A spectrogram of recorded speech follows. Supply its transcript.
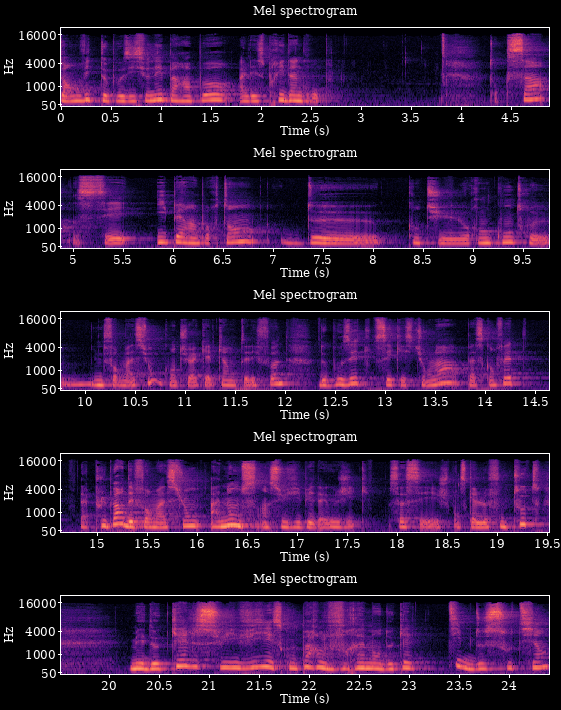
as envie de te positionner par rapport à l'esprit d'un groupe? Donc ça, c'est hyper important de quand tu rencontres une formation, quand tu as quelqu'un au téléphone, de poser toutes ces questions-là, parce qu'en fait, la plupart des formations annoncent un suivi pédagogique. Ça, c'est, je pense qu'elles le font toutes. Mais de quel suivi est-ce qu'on parle vraiment? De quel type de soutien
